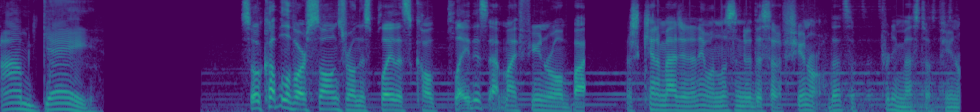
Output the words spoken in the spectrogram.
I'm gay. So a couple of our songs are on this playlist called Play This at My Funeral by I just can't imagine anyone listening to this at a funeral. That's a pretty messed up funeral.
